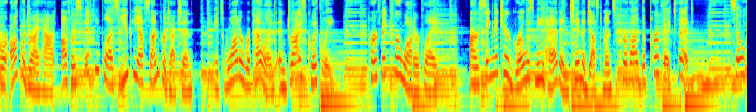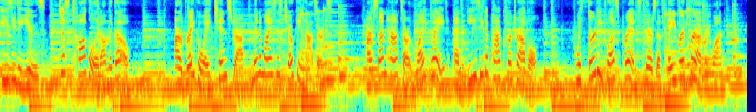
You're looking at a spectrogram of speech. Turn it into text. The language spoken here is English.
Our AquaDry hat offers 50 plus UPF sun protection. It's water repellent and dries quickly. Perfect for water play. Our signature Gro-With-Me head and chin adjustments provide the perfect fit. So easy to use, just toggle it on the go. Our breakaway chin strap minimizes choking hazards. Our sun hats are lightweight and easy to pack for travel. With 30 plus prints, there's a favorite for everyone.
